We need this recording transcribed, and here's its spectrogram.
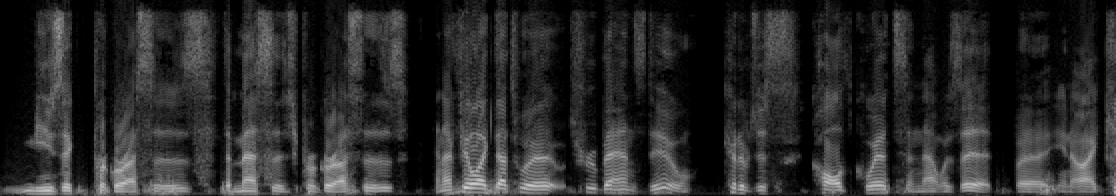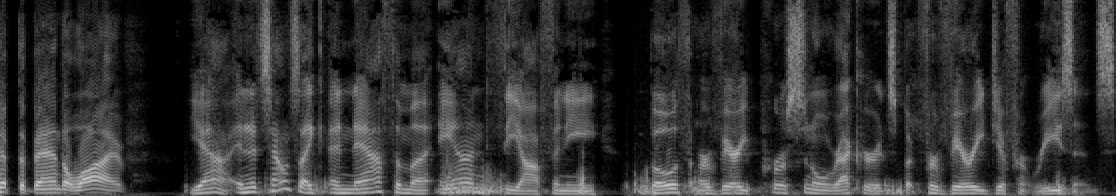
music progresses, the message progresses. And I feel like that's what true bands do. Could have just called quits and that was it. But, you know, I kept the band alive yeah, and it sounds like Anathema and Theophany both are very personal records, but for very different reasons.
